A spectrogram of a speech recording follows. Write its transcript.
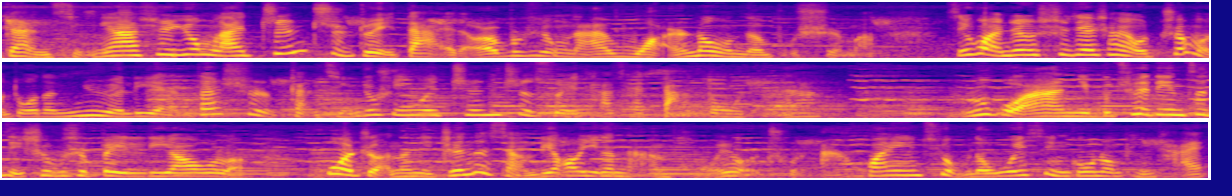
感情呀，是用来真挚对待的，而不是用来玩弄的，不是吗？尽管这个世界上有这么多的虐恋，但是感情就是因为真挚，所以它才打动人啊。如果啊你不确定自己是不是被撩了，或者呢你真的想撩一个男朋友出来啊，欢迎去我们的微信公众平台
